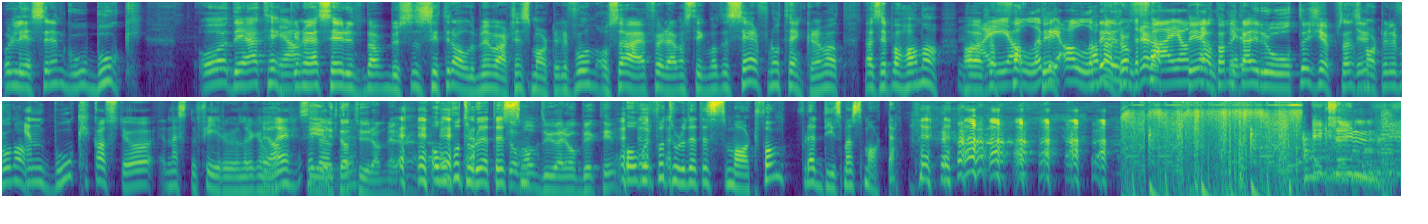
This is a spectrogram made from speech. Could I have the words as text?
og leser en god bok. Og det jeg tenker Ja. når jeg ser rundt meg på bussen, så sitter alle med hver sin smarttelefon, og så er jeg, føler jeg meg stigmatisert, for nå tenker de at Nei, se på han, da. Han er så Nei, alle fattig. blir- alle han er så fattig deg fattig at han ikke har råd til å kjøpe seg en Du, smarttelefon. da. En bok koster jo nesten 400 kroner. Ja, Sier litteraturanmeldere. Og hvorfor tror du dette Som om du er objektiv. og hvorfor tror du dette er smartphone? For det er de som er smarte.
